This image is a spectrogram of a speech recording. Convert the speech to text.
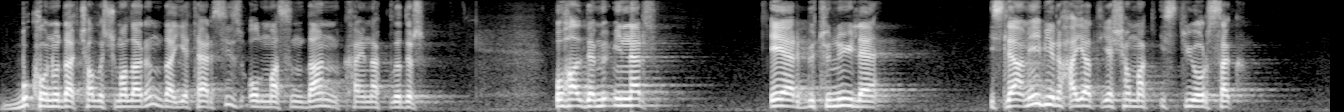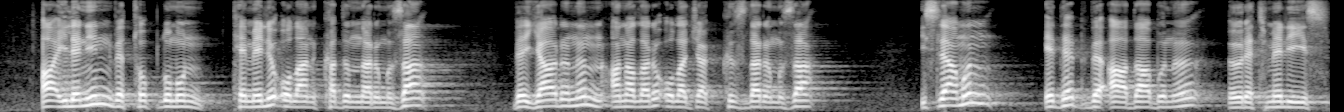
bu konuda çalışmaların da yetersiz olmasından kaynaklıdır. O halde müminler eğer bütünüyle İslami bir hayat yaşamak istiyorsak ailenin ve toplumun temeli olan kadınlarımıza ve yarının anaları olacak kızlarımıza İslam'ın edep ve adabını öğretmeliyiz.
